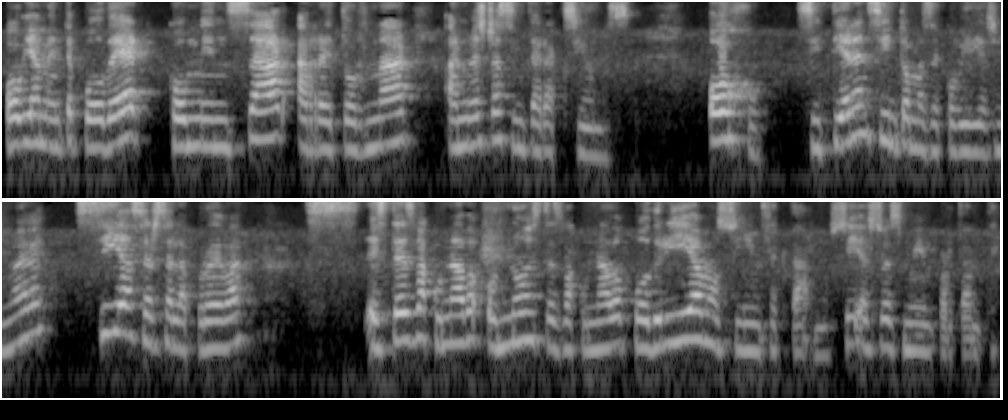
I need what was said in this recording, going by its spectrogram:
obviamente poder comenzar a retornar a nuestras interacciones. Ojo, si tienen síntomas de COVID-19, sí hacerse la prueba, estés vacunado o no estés vacunado, podríamos infectarnos, ¿sí? Eso es muy importante.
